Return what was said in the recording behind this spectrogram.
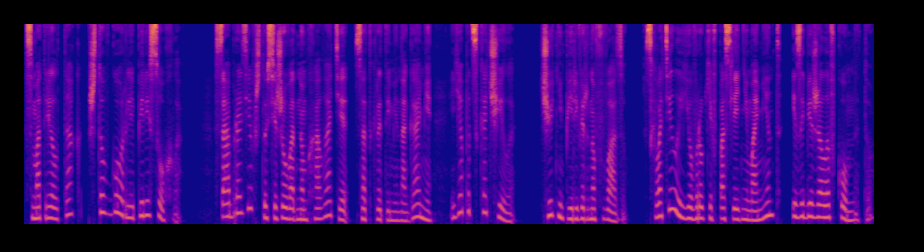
Смотрел так, что в горле пересохло. Сообразив, что сижу в одном халате с открытыми ногами, я подскочила, чуть не перевернув вазу. Схватила ее в руки в последний момент и забежала в комнату.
